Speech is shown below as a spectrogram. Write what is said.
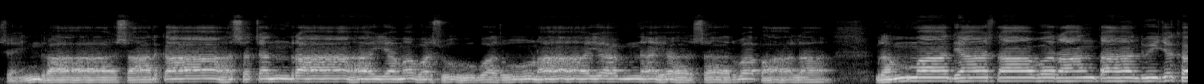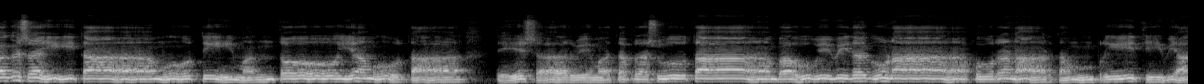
शैन्द्रा शार्काशचन्द्रा यमवसुवरुणायग्नय सर्वपाला। ब्रह्माद्यास्तावरान्ता द्विजखगसहिता मूर्तिमन्तो यमूर्ता ते सर्वे मतप्रसूता बहुविविधगुणा पूरणार्थं पृथिव्या।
